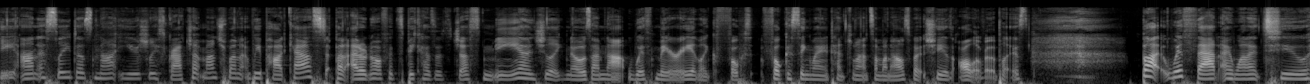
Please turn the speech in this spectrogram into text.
She honestly does not usually scratch up much when we podcast, but I don't know if it's because it's just me and she like knows I'm not with Mary and like fo- focusing my attention on someone else, but she is all over the place. But with that, I wanted to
